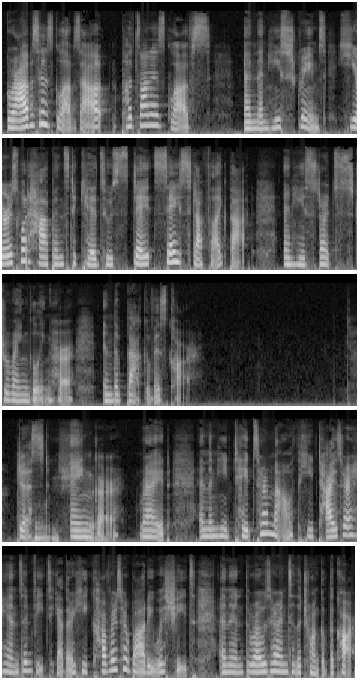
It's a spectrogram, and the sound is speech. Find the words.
grabs his gloves out, puts on his gloves, and then he screams, Here's what happens to kids who stay, say stuff like that. And he starts strangling her in the back of his car. Just Holy shit. anger, right? And then he tapes her mouth, he ties her hands and feet together, he covers her body with sheets, and then throws her into the trunk of the car.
